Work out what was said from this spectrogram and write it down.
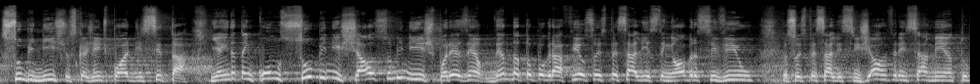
subnichos que a gente pode citar. E ainda tem como subnichar o subnicho. Por exemplo, dentro da topografia eu sou especialista em obra civil, eu sou especialista em georreferenciamento,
